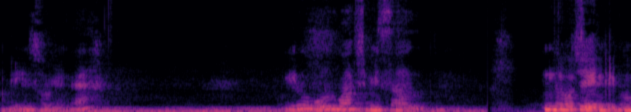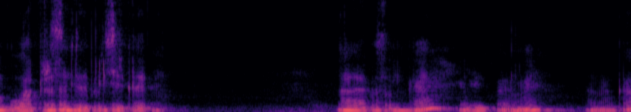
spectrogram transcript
அப்படின்னு சொல்லுங்கள் இது ஒரு வாட்ச் மிஸ் ஆகுது. இந்த வாட்ச் என்கிட்ட இப்போ அட் ப்ரெசன்ட் இது பிடிச்சிருக்கு. நல்லா இருக்கா சொல்லுங்கள் எப்படி பாருங்கள் பாருங்க. நல்லா இருக்கா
